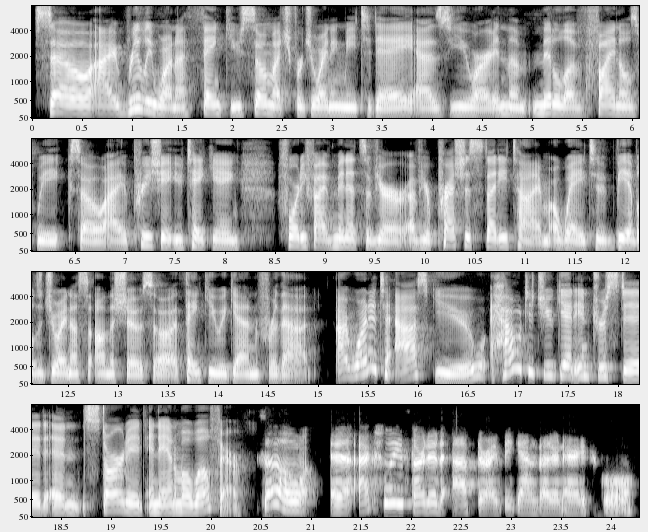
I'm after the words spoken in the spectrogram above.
So, I really want to thank you so much for joining me today as you are in the middle of finals week. So, I appreciate you taking 45 minutes of your of your precious study time away to be able to join us on the show. So, uh, thank you again for that. I wanted to ask you, how did you get interested and started in animal welfare? So, it actually started after I began veterinary school.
